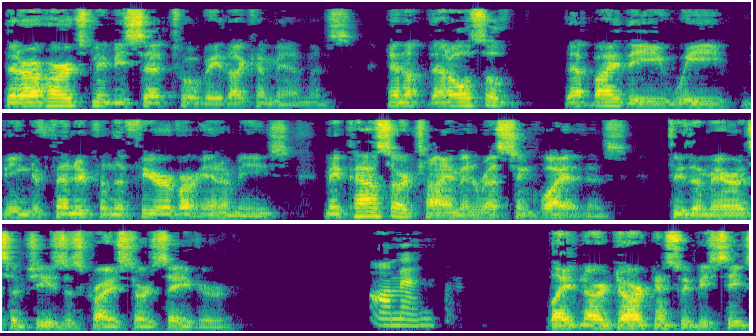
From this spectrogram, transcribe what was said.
that our hearts may be set to obey thy commandments, and that also that by thee we, being defended from the fear of our enemies, may pass our time in rest and quietness, through the merits of Jesus Christ our Savior. Amen. Lighten our darkness, we beseech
